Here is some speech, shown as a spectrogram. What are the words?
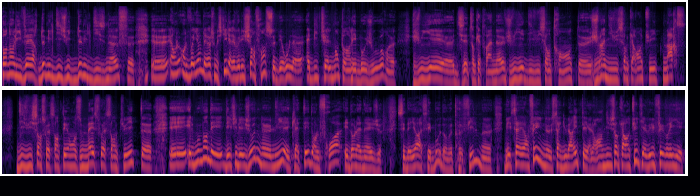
pendant l'hiver 2018-2019. En, le voyant, d'ailleurs, je me suis dit, les révolutions en France se déroulent habituellement pendant les beaux jours, juillet 1789, juillet 1830, juin 18 1848, mars 1871, mai 68. Euh, et, le mouvement des, Gilets jaunes, lui, a éclaté dans le froid et dans la neige. C'est d'ailleurs assez beau dans votre film, euh, mais ça en fait une singularité. Alors en 1848, il y avait eu février.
